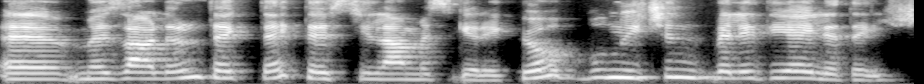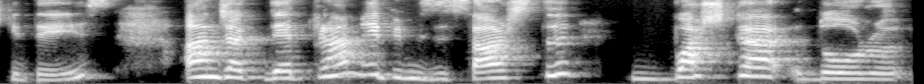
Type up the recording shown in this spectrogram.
e, mezarların tek tek tescillenmesi gerekiyor. Bunun için belediye ile de ilişkideyiz. Ancak deprem hepimizi sarstı başka doğru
